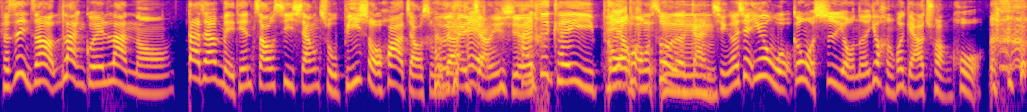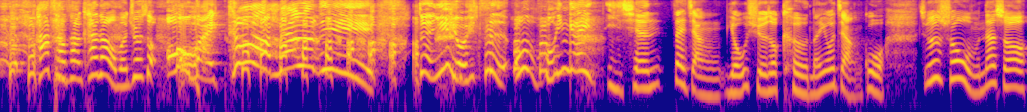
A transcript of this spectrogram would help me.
可是你知道烂归烂哦，大家每天朝夕相处，比手画脚什么的，可以讲一些，还是可以培养不错的感情。而且因为我跟我室友呢，又很会给他闯祸，他常常看到我们就会说：“Oh my God, Melody！” 对，因为有一次，我我应该以前在讲游学的时候可能有讲过，就是说我们那时候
